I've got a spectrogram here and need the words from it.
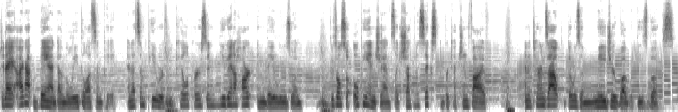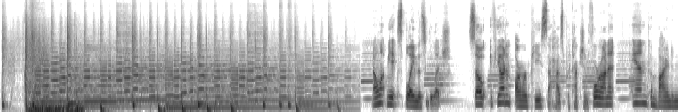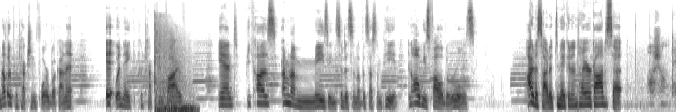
Today, I got banned on the lethal SMP, an SMP where if you kill a person, you gain a heart and they lose one. There's also OP enchants like Sharpness 6 and Protection 5. And it turns out there was a major bug with these books. Now let me explain this glitch. So, if you had an armor piece that has Protection 4 on it, and combined another Protection 4 book on it, it would make Protection 5. And because I'm an amazing citizen of this SMP and always follow the rules, I decided to make an entire god set. Enchanté.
